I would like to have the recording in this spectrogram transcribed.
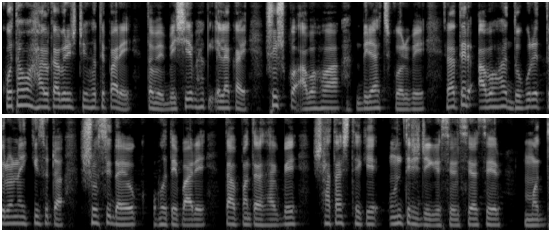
কোথাও হালকা বৃষ্টি হতে পারে, তবে বেশিরভাগ এলাকায় শুষ্ক আবহাওয়া বিরাজ করবে। রাতের আবহাওয়া দুপুরের তুলনায় কিছুটা স্বস্তিদায়ক হতে পারে, তাপমাত্রা থাকবে সাতাশ থেকে উনত্রিশ ডিগ্রি সেলসিয়াসের মধ্য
